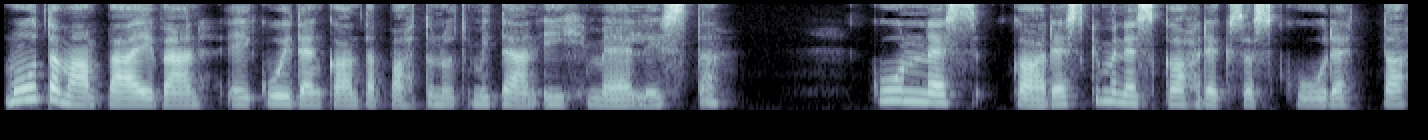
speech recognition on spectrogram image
Muutamaan päivään ei kuitenkaan tapahtunut mitään ihmeellistä, kunnes 28.6.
